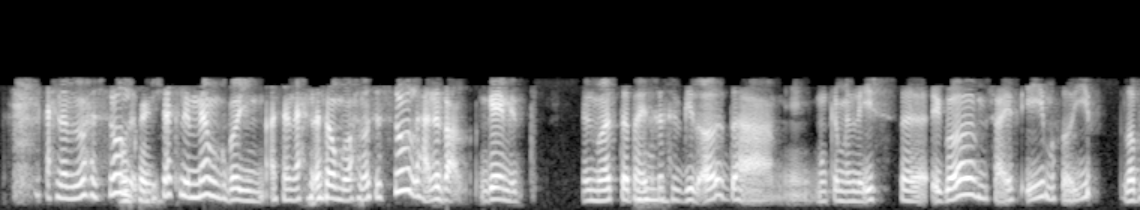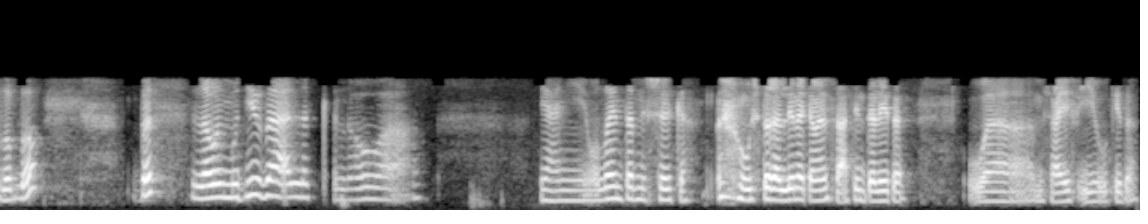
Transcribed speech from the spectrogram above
إحنا بنروح الشغل أوكي. بشكل ما مجبرين عشان إحنا لو ما رحناش الشغل هنزعل جامد المرتب. هيتخسف بيه الأرض ه... يعني ممكن ما نلاقيش إيجار مش عارف إيه مصاريف بلا بلا بلا بس لو المدير بقى قالك اللي هو يعني والله انت ابن الشركة واشتغل لنا كمان ساعتين تلاتة ومش عارف إيه وكده.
